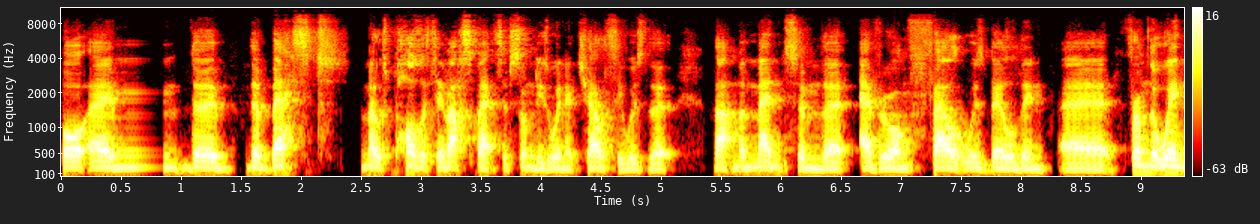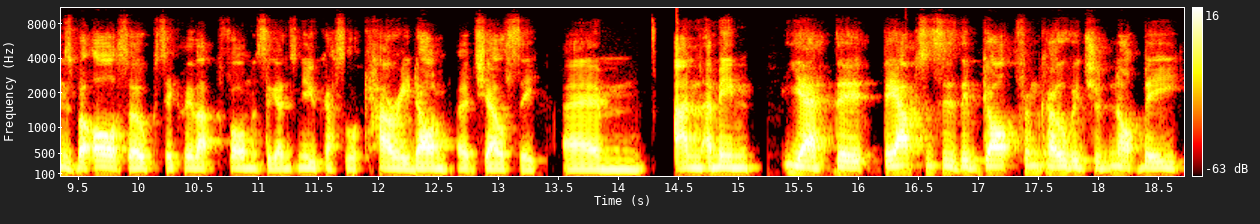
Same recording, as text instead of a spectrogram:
But um, the the best most positive aspects of sunday's win at chelsea was that that momentum that everyone felt was building uh, from the wins, but also particularly that performance against Newcastle carried on at Chelsea. Um, and I mean, yeah, the the absences they've got from COVID should not be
